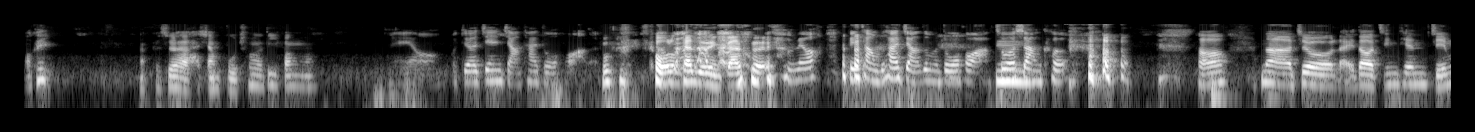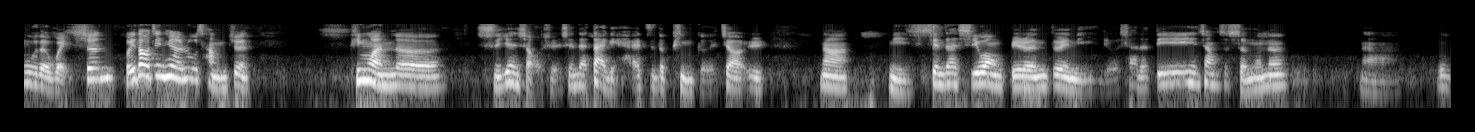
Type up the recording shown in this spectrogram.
OK，那可是还想补充的地方吗？没有，我觉得今天讲太多话了，喉咙开始有点干了。没有平常不太讲这么多话，除了嗯上课。好，那就来到今天节目的尾声，回到今天的入场券，听完了实验小学现在带给孩子的品格教育，那你现在希望别人对你留下的第一印象是什么呢？那如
